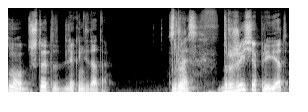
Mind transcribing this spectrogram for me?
Ну, что это для кандидата? Стресс. Дружище, привет.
